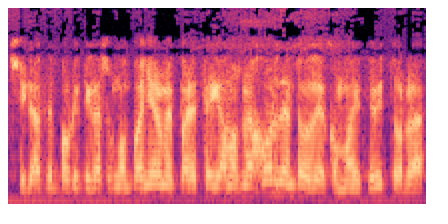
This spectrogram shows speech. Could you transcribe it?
Si lo hace por críticas a un compañero, me parece, digamos, mejor dentro de, como dice Víctor, la-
